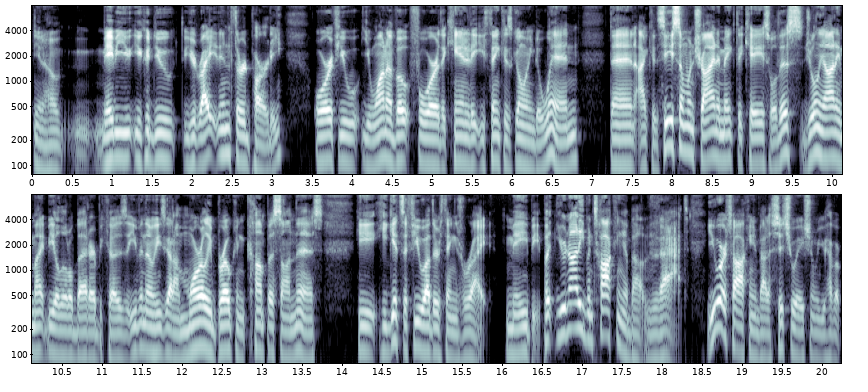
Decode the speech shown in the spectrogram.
you know, maybe you, you could do you're right in third party, or if you you want to vote for the candidate you think is going to win, then I could see someone trying to make the case, well, this Giuliani might be a little better because even though he's got a morally broken compass on this, he, he gets a few other things right. Maybe. But you're not even talking about that. You are talking about a situation where you have a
